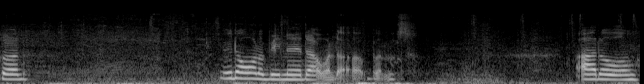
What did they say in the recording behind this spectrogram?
God. We don't want to be near that when that happens. At all.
